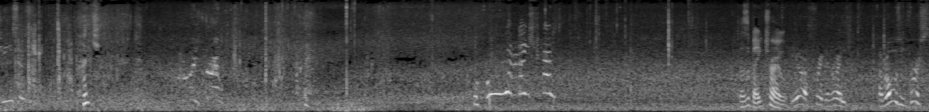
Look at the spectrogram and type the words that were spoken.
Jesus. Nice trout. Oh, what a nice trout. That's a big trout. You're a friggin' right. I rose him first.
